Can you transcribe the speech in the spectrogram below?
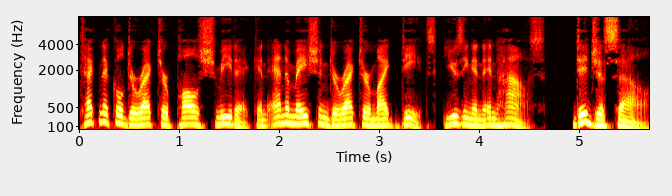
technical director Paul Schmiedek and animation director Mike Dietz, using an in-house Digicel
